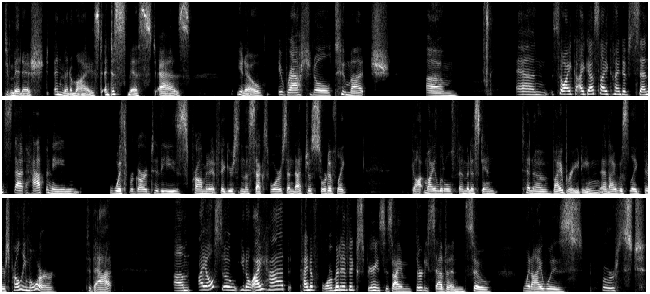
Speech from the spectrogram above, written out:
diminished and minimized and dismissed as, you know, irrational, too much. Um, and so I, I guess I kind of sense that happening with regard to these prominent figures in the sex wars, and that just sort of like got my little feminist antenna vibrating. And I was like, there's probably more to that. Um, I also, you know, I had kind of formative experiences. I'm 37. So when I was first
